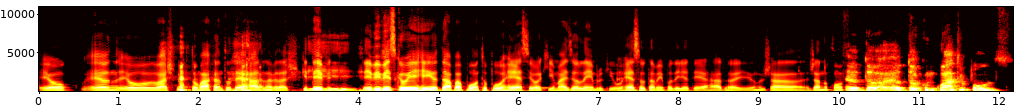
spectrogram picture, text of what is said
Eu, eu, eu acho que eu tô marcando tudo errado, na verdade. Que teve, teve vezes que eu errei, eu dava ponto pro Hessel aqui, mas eu lembro que o Hessel também poderia ter errado. Aí eu já, já não confio. eu tô, eu tô com quatro pontos.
